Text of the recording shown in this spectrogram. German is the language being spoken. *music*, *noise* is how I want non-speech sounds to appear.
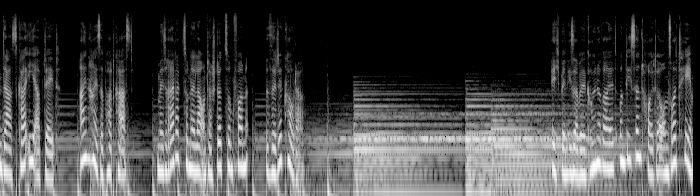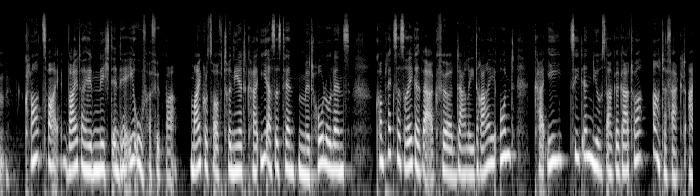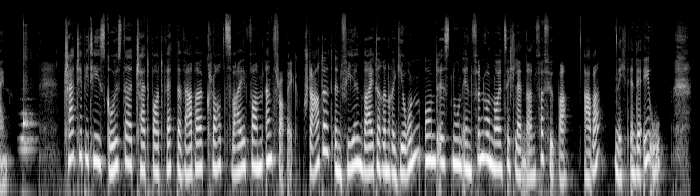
Das KI-Update. Ein Heise-Podcast. Mit redaktioneller Unterstützung von The Decoder. Ich bin Isabel Grünewald und dies sind heute unsere Themen. Claude 2 weiterhin nicht in der EU verfügbar. Microsoft trainiert KI-Assistenten mit HoloLens, komplexes Regelwerk für DALI 3 und KI zieht in News-Aggregator Artifact ein. ChatGPTs größter Chatbot-Wettbewerber Claude 2 von Anthropic startet in vielen weiteren Regionen und ist nun in 95 Ländern verfügbar. Aber nicht in der EU.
